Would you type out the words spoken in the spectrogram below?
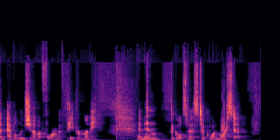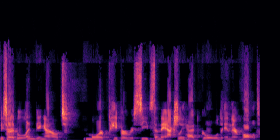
an evolution of a form of paper money. And then the goldsmiths took one more step. They started lending out more paper receipts than they actually had gold in their vault.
